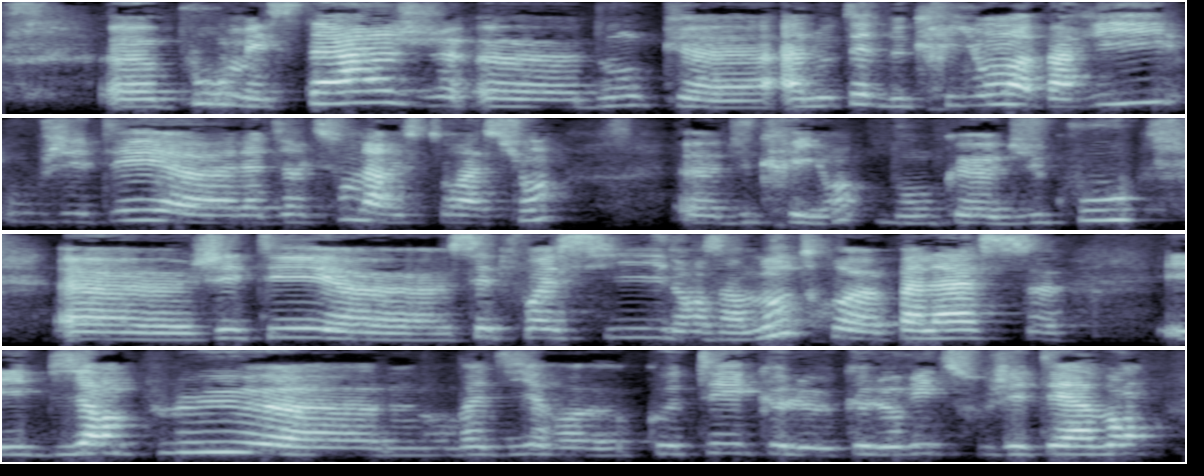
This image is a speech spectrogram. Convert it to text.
euh, pour mes stages euh, donc à l'hôtel de Crillon à Paris où j'étais à la direction de la restauration du crayon. Donc, du coup, j'étais cette fois-ci dans un autre palace et bien plus, on va dire, côté que le, que le Ritz où j'étais avant,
